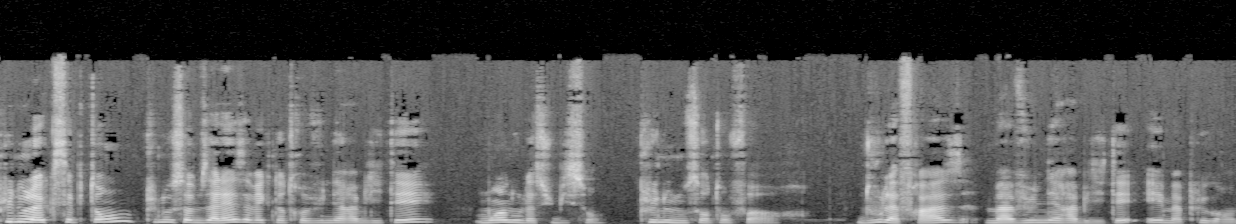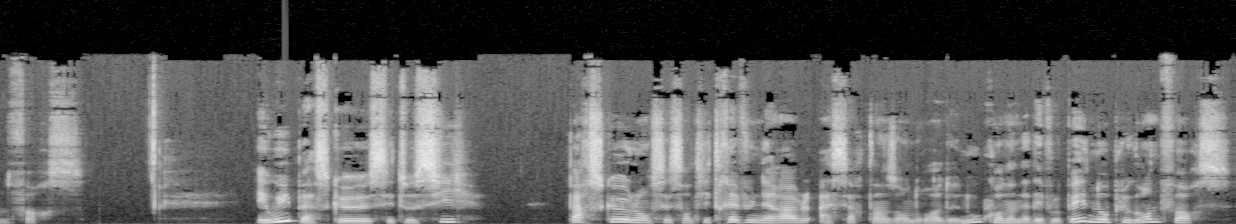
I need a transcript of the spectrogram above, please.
Plus nous l'acceptons, plus nous sommes à l'aise avec notre vulnérabilité, moins nous la subissons, plus nous nous sentons forts. D'où la phrase Ma vulnérabilité est ma plus grande force. Et oui, parce que c'est aussi parce que l'on s'est senti très vulnérable à certains endroits de nous qu'on en a développé nos plus grandes forces.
